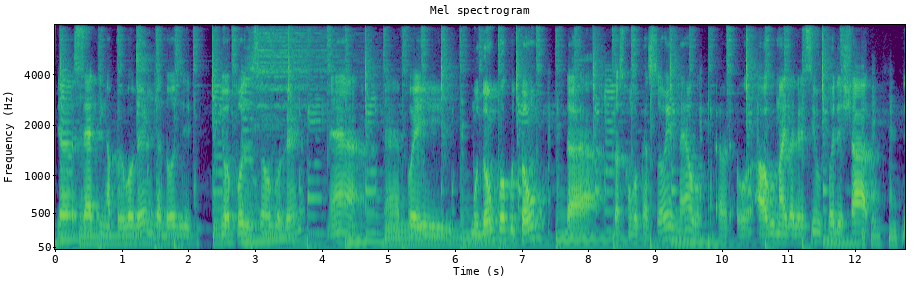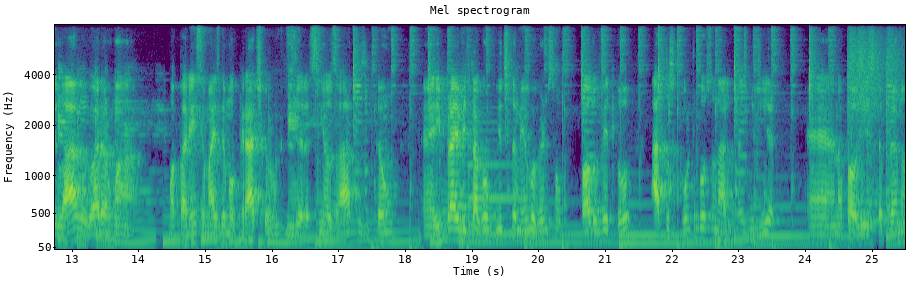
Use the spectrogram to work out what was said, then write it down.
Dia 7 em apoio ao governo, dia 12 em oposição ao governo. Né? É, foi, mudou um pouco o tom da, das convocações, né? O, o, algo mais agressivo foi deixado de lado, agora uma, uma aparência mais democrática, vamos dizer assim, aos atos. Então, é, e para evitar conflitos também, o governo de São Paulo vetou atos contra o Bolsonaro no mesmo dia é, na Paulista para não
